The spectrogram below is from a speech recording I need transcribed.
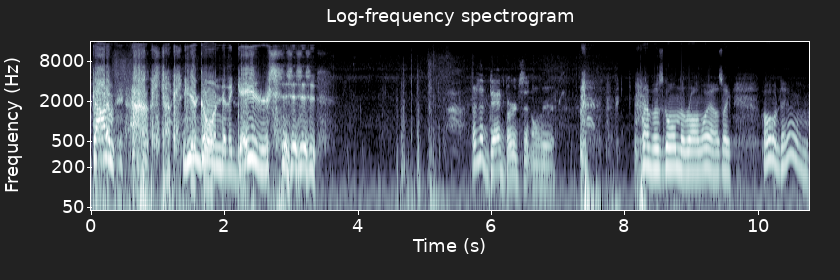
Got him! You're going to the Gators. There's a dead bird sitting over here. I was going the wrong way. I was like, oh damn.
